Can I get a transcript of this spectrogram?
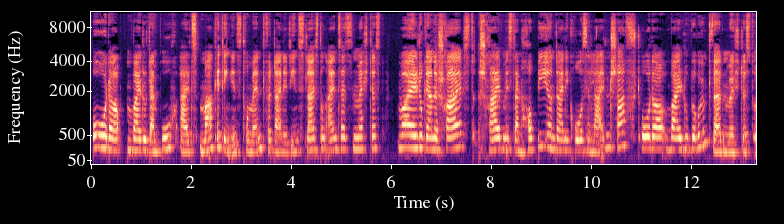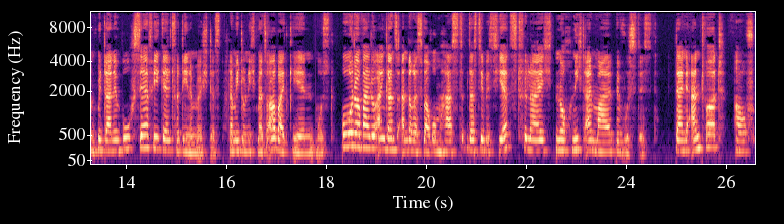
oder weil du dein Buch als Marketinginstrument für deine Dienstleistung einsetzen möchtest weil du gerne schreibst, Schreiben ist dein Hobby und deine große Leidenschaft oder weil du berühmt werden möchtest und mit deinem Buch sehr viel Geld verdienen möchtest, damit du nicht mehr zur Arbeit gehen musst. Oder weil du ein ganz anderes Warum hast, das dir bis jetzt vielleicht noch nicht einmal bewusst ist. Deine Antwort auf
